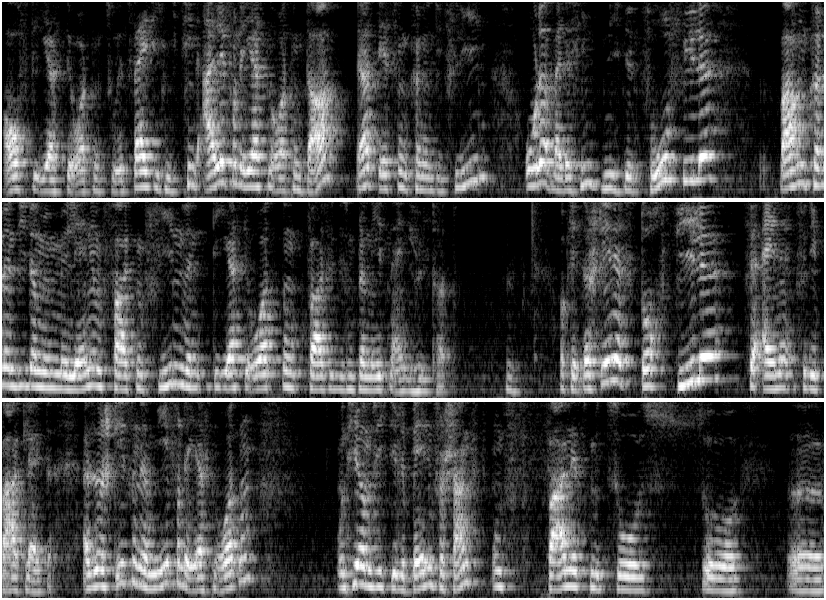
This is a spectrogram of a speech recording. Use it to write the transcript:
auf die erste Ordnung zu. Jetzt weiß ich nicht, sind alle von der ersten Ordnung da? Ja, deswegen können die fliehen. Oder, weil das sind nicht jetzt so viele, warum können die dann mit dem Millennium Falcon fliehen, wenn die erste Ordnung quasi diesen Planeten eingehüllt hat? Hm. Okay, da stehen jetzt doch viele für eine, für die Bargleiter. Also da steht so eine Armee von der ersten Ordnung und hier haben sich die Rebellen verschanzt und fahren jetzt mit so, so äh,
